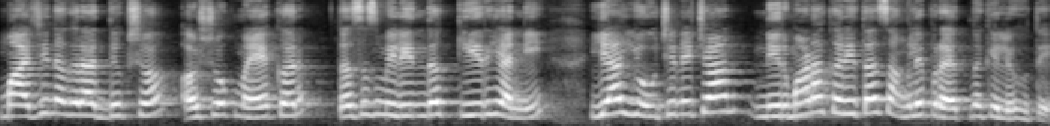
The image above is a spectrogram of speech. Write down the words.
माजी नगराध्यक्ष अशोक मयेकर तसंच मिलिंद कीर यांनी या योजनेच्या निर्माणाकरिता चांगले प्रयत्न केले होते.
